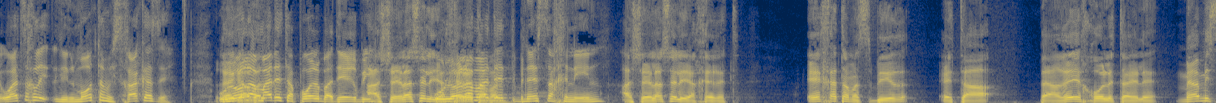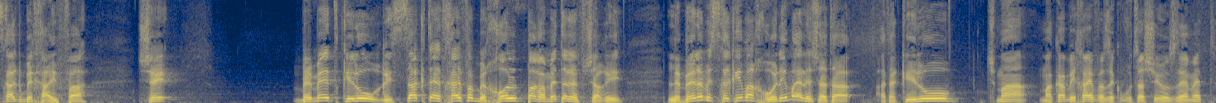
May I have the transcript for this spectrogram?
הוא היה צריך ללמוד את המשחק הזה. הוא לא אבל- למד את הפועל בדרבי, השאלה שלי היא הוא לא אחרת, למד אבל. את בני סכנין. השאלה שלי היא אחרת. איך אתה מסביר את הפערי יכולת האלה מהמשחק בחיפה, ש... באמת, כאילו, ריסקת את חיפה בכל פרמטר אפשרי, לבין המשחקים האחרונים האלה, שאתה אתה כאילו... תשמע, מכבי חיפה זה קבוצה שיוזמת,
